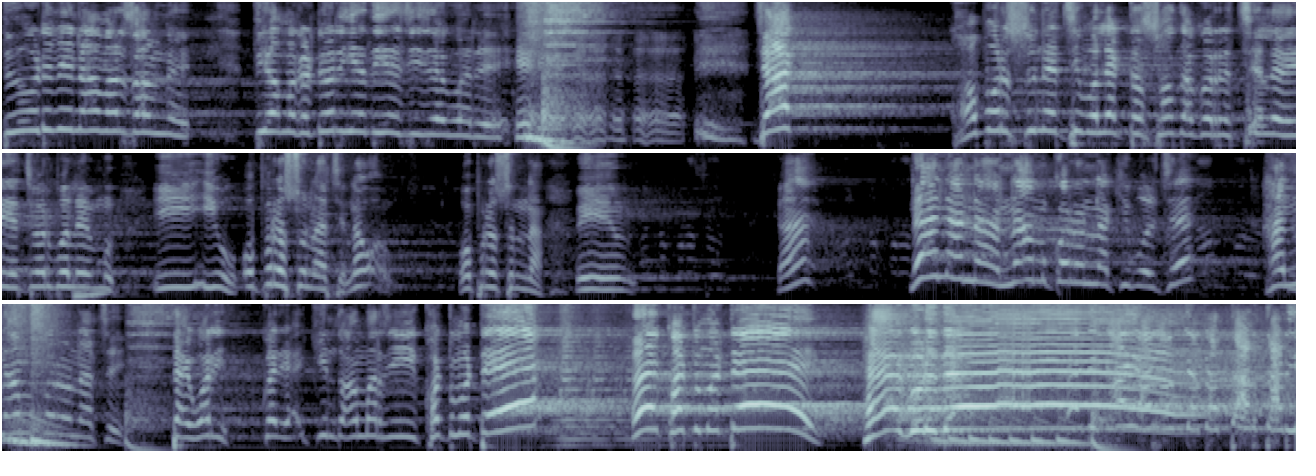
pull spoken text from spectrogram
তুই উঠবি না আমার সামনে। তুই আমাকে ডরিয়ে দিয়েছিস একবারে। যাক খবর শুনেছি বলে একটা সদাগরের ছেলে হয়েছে ওর বলে ই অপারেশন আছে না? অপারেশন না হ্যাঁ না না না নামকরণ না কি বলছে? হ্যাঁ নামকরণ আছে। তাই ওরি করে কিন্তু আমার এই খটমটে এই খটমটে হ্যাঁ গুরুদেব। তাড়াতাড়ি।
